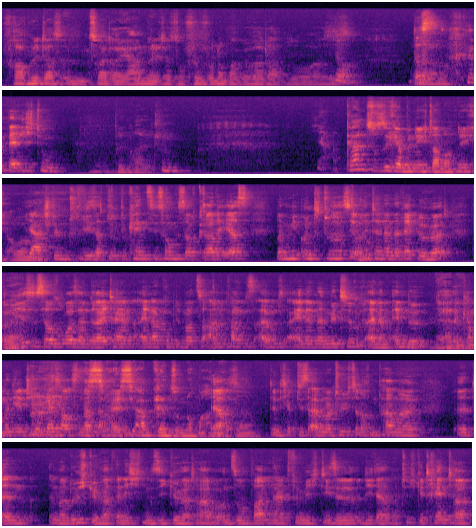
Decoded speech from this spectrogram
Frag mir das in zwei, drei Jahren, wenn ich das noch 500 Mal gehört habe. So. Also ja. Das äh, werde ich tun. Bin halt. Mhm. Ja. Ganz so sicher bin ich da noch nicht. Aber ja, stimmt. Wie gesagt, du, du kennst die Songs auch gerade erst bei mir und du hast sie auch ja. hintereinander weggehört. Bei ja. mir ist es ja so bei seinen drei Teilen, einer kommt immer zu Anfang des Albums, einer in der Mitte und einer am Ende. Ja, da kann man die natürlich auch besser auseinanderhalten. Das ist die Abgrenzung nochmal anders. Ja. Denn ich habe dieses Album natürlich dann auch ein paar Mal äh, dann immer durchgehört, wenn ich Musik gehört habe und so waren halt für mich diese Lieder natürlich getrennter.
